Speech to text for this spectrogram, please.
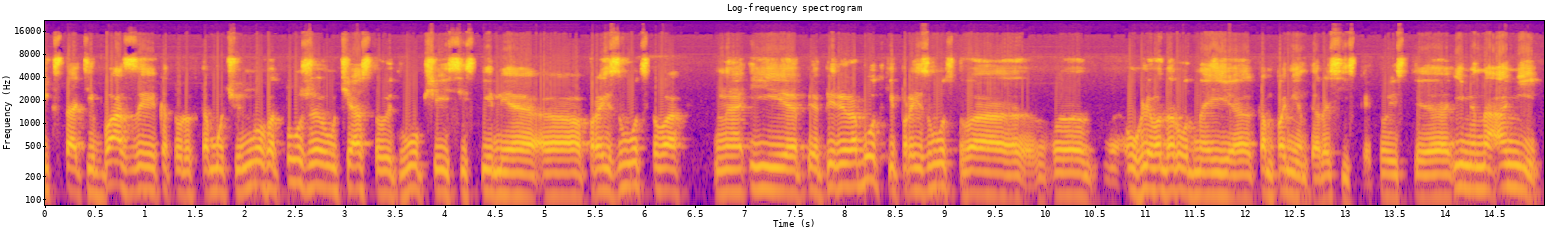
и, кстати, базы, которых там очень много, тоже участвуют в общей системе э, производства э, и п- переработки производства э, углеводородной э, компоненты российской. То есть э, именно они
